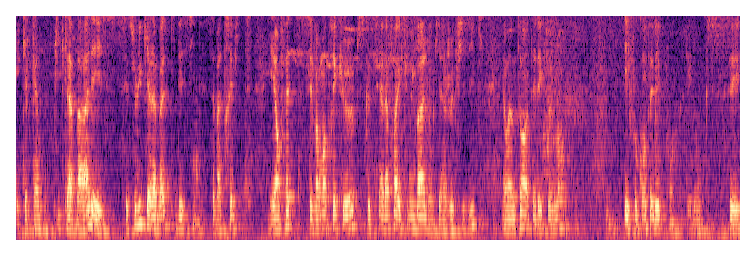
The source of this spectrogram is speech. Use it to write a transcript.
Et quelqu'un vous pique la balle et c'est celui qui a la balle qui décide. Ça va très vite. Et en fait, c'est vraiment très curieux, puisque c'est à la fois avec une balle, donc il y a un jeu physique, et en même temps intellectuellement, il faut compter les points. Et donc c'est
